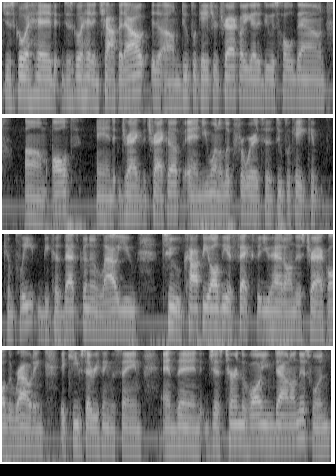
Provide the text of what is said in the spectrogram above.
just go ahead, just go ahead and chop it out. Um, duplicate your track. All you got to do is hold down um, Alt and drag the track up, and you want to look for where it says duplicate com complete because that's going to allow you to copy all the effects that you had on this track, all the routing. It keeps everything the same, and then just turn the volume down on this one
